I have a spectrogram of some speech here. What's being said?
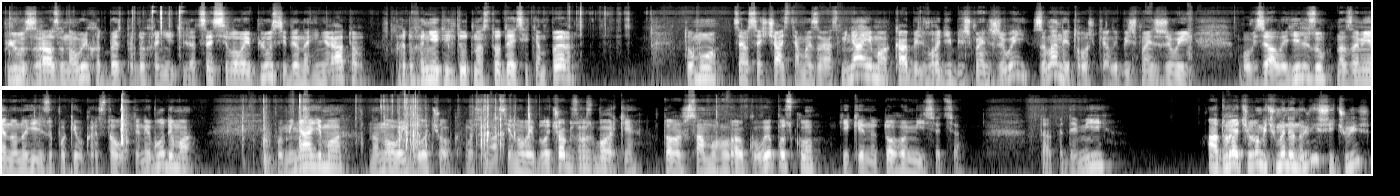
плюс зразу на виход без предохранителя. Це силовий плюс, іде на генератор. Предохранитель тут на 110 ампер. Тому це все щастя ми зараз міняємо. Кабель вроді більш-менш живий, зелений трошки, але більш-менш живий, бо взяли гільзу на заміну, але гільзу поки використовувати не будемо. Поміняємо на новий блочок. Ось у нас є новий блочок з розборки того ж самого року випуску, тільки не того місяця. Так, де мій? А, до речі, Роміч, в мене новіший, чуєш?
